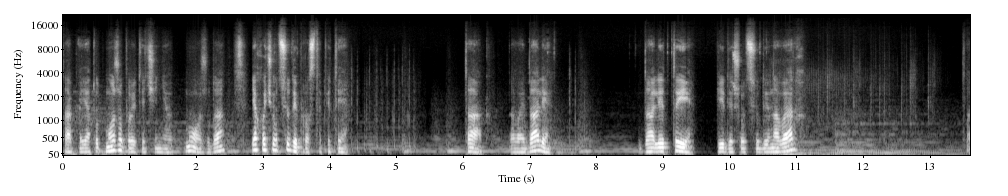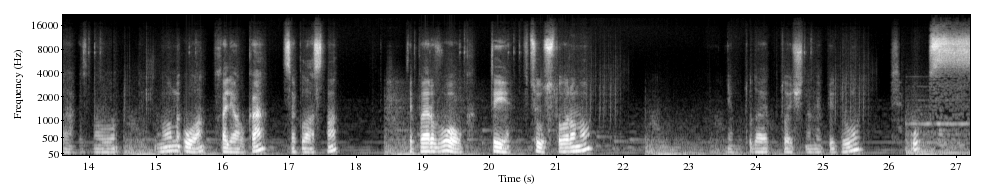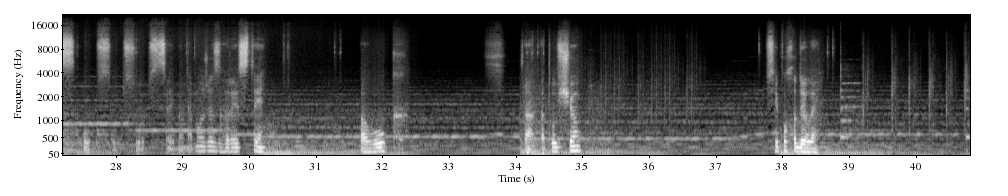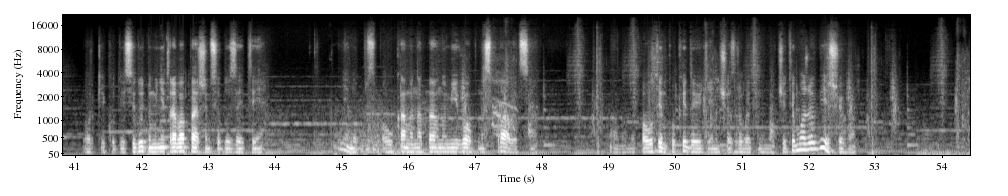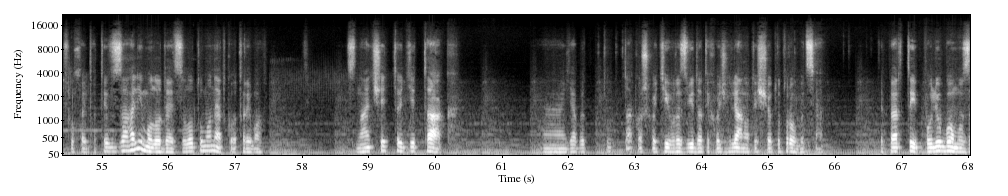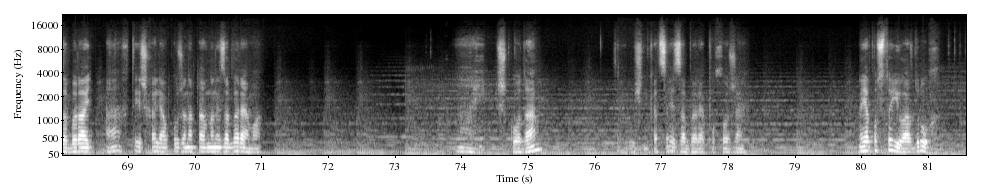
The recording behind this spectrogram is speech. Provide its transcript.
Так, а я тут можу пройти чи ні? Можу, да? Я хочу от сюди просто піти. Так, давай далі. Далі ти підеш от сюди наверх. Знову номи. О, халявка. Це класно. Тепер вовк. Ти в цю сторону. Ні, ну туди я точно не піду. Упс. Упс, упс, упс. Цей мене може згристи. Павук. Так, а тут що? Всі походили. Орки кудись ідуть, ну мені треба першим сюди зайти. Ні, ну з пауками, напевно, мій вовк не справиться. А, вони паутинку кидають, я нічого зробити не можу. Чи ти може вб'єш його? Слухай, та ти взагалі молодець, золоту монетку отримав. Значить, тоді так. Е, я би тут також хотів розвідати, хоч глянути, що тут робиться. Тепер ти по-любому забирай. Ах ти ж халявку вже напевно не заберемо. Шкода. Трибучника цей забере, похоже. Ну я постою, а вдруг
